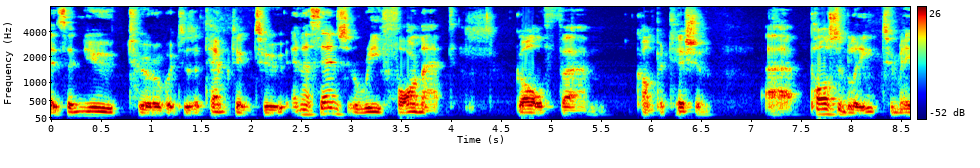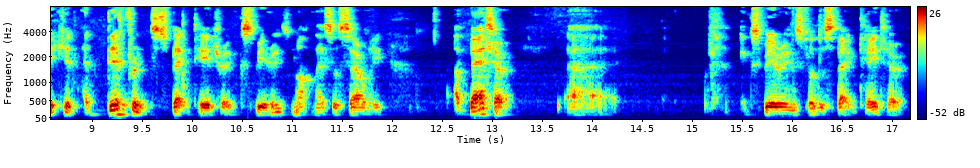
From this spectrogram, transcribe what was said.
it's a new tour which is attempting to, in a sense, reformat golf um, competition, uh, possibly to make it a different spectator experience, not necessarily a better uh, experience for the spectator.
